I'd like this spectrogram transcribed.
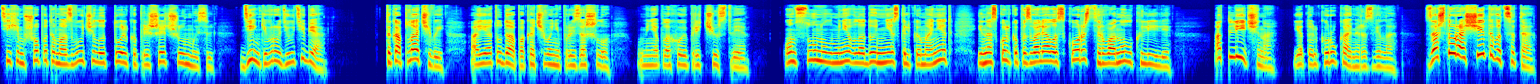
Тихим шепотом озвучила только пришедшую мысль. «Деньги вроде у тебя». «Так оплачивай, а я туда, пока чего не произошло. У меня плохое предчувствие». Он сунул мне в ладонь несколько монет и, насколько позволяла скорость, рванул к Лиле. «Отлично!» — я только руками развела. «За что рассчитываться-то?»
